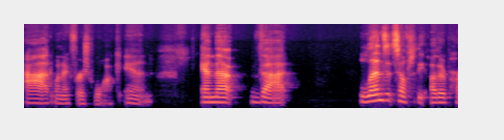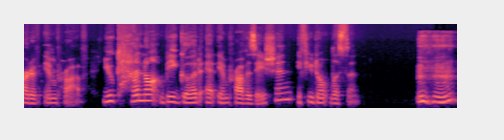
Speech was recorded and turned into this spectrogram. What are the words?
add when I first walk in. And that, that lends itself to the other part of improv. You cannot be good at improvisation if you don't listen. Mm-hmm.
